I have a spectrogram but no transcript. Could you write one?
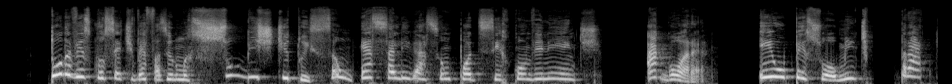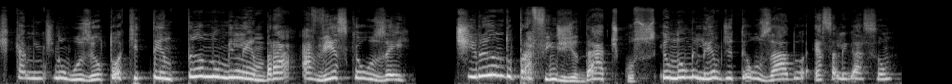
Toda vez que você estiver fazendo uma substituição, essa ligação pode ser conveniente. Agora, eu pessoalmente praticamente não uso. Eu estou aqui tentando me lembrar a vez que eu usei. Tirando para fins didáticos, eu não me lembro de ter usado essa ligação.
